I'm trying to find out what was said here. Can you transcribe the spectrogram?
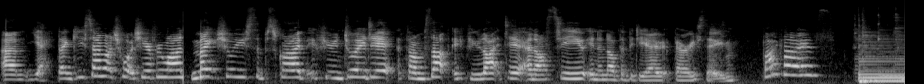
Um, yeah, thank you so much for watching everyone. Make sure you subscribe if you enjoyed it, thumbs up if you liked it, and I'll see you in another video very soon. Bye guys!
